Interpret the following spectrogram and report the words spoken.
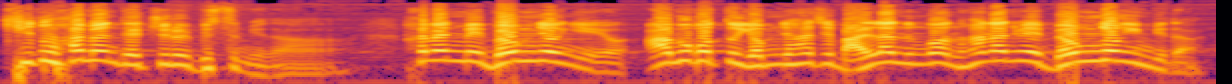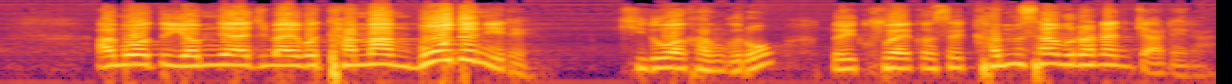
기도하면 될 줄을 믿습니다. 하나님의 명령이에요. 아무것도 염려하지 말라는 건 하나님의 명령입니다. 아무것도 염려하지 말고 다만 모든 일에 기도와 간구로 너희 구할 것을 감사함으로 하나님께 아뢰라.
